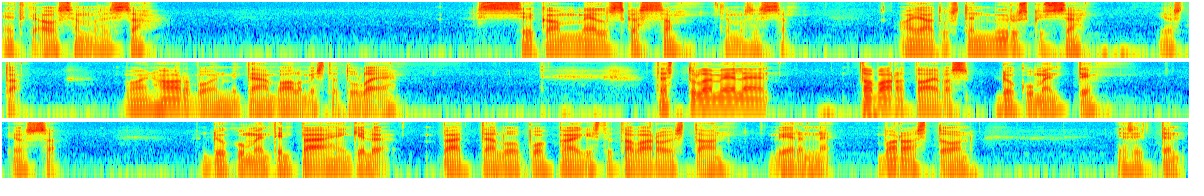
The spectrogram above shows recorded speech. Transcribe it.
etkä ole semmoisessa sekamelskassa, semmoisessa ajatusten myrskyssä, josta vain harvoin mitään valmista tulee. Tästä tulee mieleen Tavarataivas-dokumentti, jossa dokumentin päähenkilö päättää luopua kaikista tavaroistaan, viedä ne varastoon ja sitten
